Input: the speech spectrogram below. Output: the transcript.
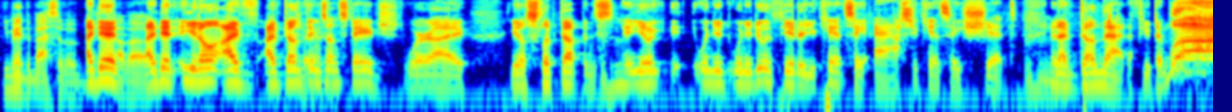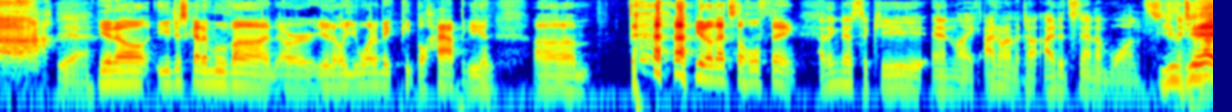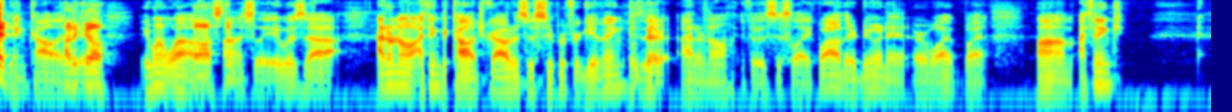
You made the best of a. I did. Of a, I did. You know, I've I've done Sure. things on stage where I, you know, slipped up and Mm-hmm. you know when you when you're doing theater, you can't say ass, you can't say shit, Mm-hmm. and I've done that a few times. Wah! Yeah. You know, you just got to move on, or you know, you want to make people happy, and um, you know, that's the whole thing. I think that's the key. And like, I don't have a ton. I did stand up once. You in co- did? in college. How'd it yeah. go? It went well. Awesome. Honestly, it was. uh I don't know. I think the college crowd is just super forgiving because Okay. they're. I don't know if it was just like, wow, they're doing it or what, but um, I think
